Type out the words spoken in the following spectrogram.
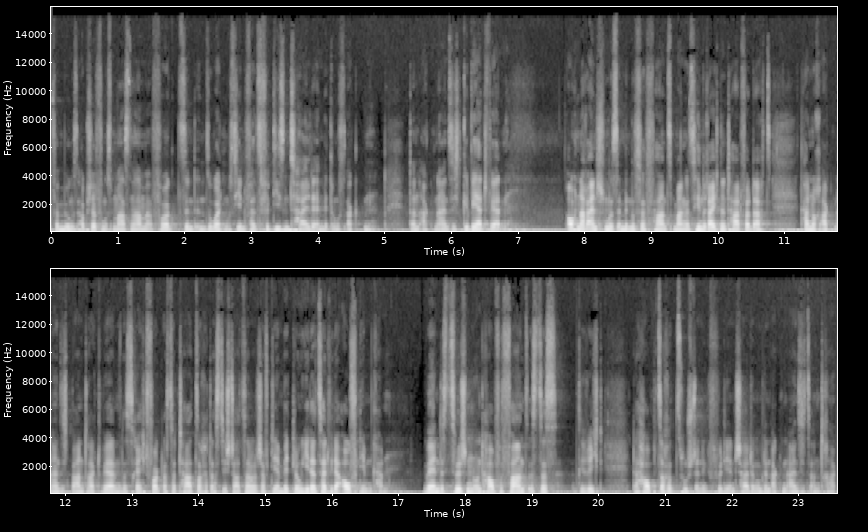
Vermögensabschöpfungsmaßnahmen erfolgt sind. Insoweit muss jedenfalls für diesen Teil der Ermittlungsakten dann Akteneinsicht gewährt werden. Auch nach Einstellung des Ermittlungsverfahrens mangels hinreichenden Tatverdachts kann noch Akteneinsicht beantragt werden. Das Recht folgt aus der Tatsache, dass die Staatsanwaltschaft die Ermittlung jederzeit wieder aufnehmen kann. Während des Zwischen- und Hauptverfahrens ist das Gericht der Hauptsache zuständig für die Entscheidung um den Akteneinsichtsantrag.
